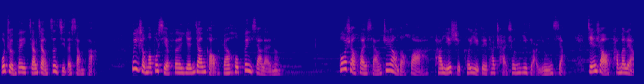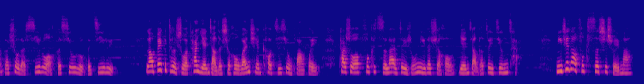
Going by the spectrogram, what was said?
我准备讲讲自己的想法。为什么不写份演讲稿，然后背下来呢？波莎幻想这样的话，他也许可以对他产生一点影响，减少他们两个受到奚落和羞辱的几率。老贝克特说，他演讲的时候完全靠即兴发挥。他说，福克斯烂醉如泥的时候演讲的最精彩。你知道福克斯是谁吗？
